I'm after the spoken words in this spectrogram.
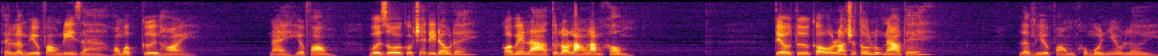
Thầy Lâm Hiểu Phong đi ra, Hoàng Mập cười hỏi, Này, Hiểu Phong, Vừa rồi cậu chạy đi đâu đấy? Có biết là tôi lo lắng lắm không? Tiểu tử cậu lo cho tôi lúc nào thế? Lâm Hiểu Phong không muốn nhiều lời,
